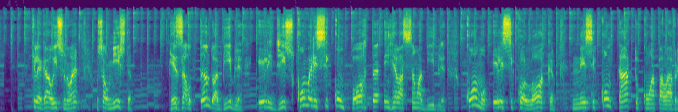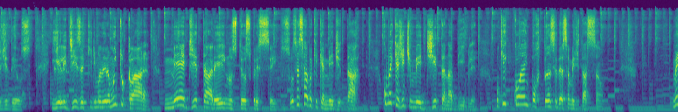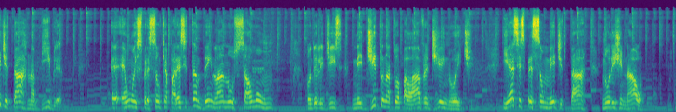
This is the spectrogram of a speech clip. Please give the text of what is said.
Que legal isso, não é? O salmista, exaltando a Bíblia, ele diz como ele se comporta em relação à Bíblia, como ele se coloca nesse contato com a palavra de Deus. E ele diz aqui de maneira muito clara: meditarei nos teus preceitos. Você sabe o que é meditar? Como é que a gente medita na Bíblia? O que, qual é a importância dessa meditação? Meditar na Bíblia é, é uma expressão que aparece também lá no Salmo 1 quando ele diz: Medito na tua palavra dia e noite. E essa expressão meditar, no original,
